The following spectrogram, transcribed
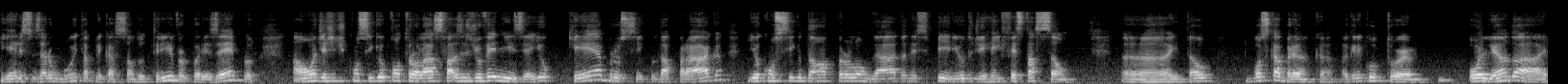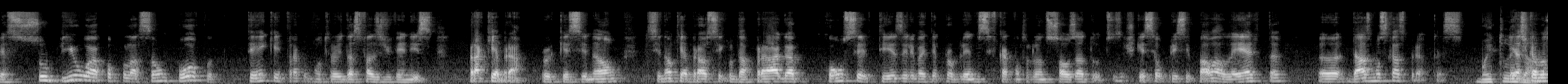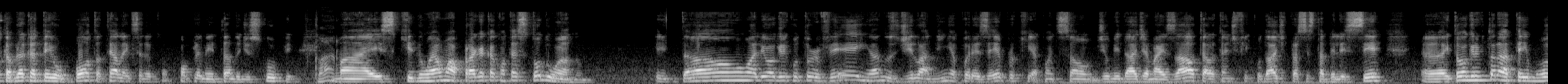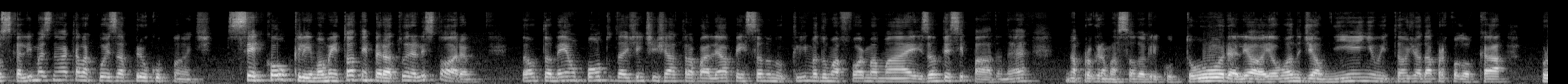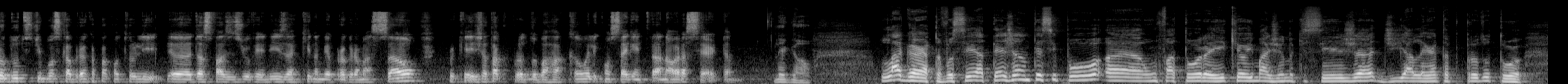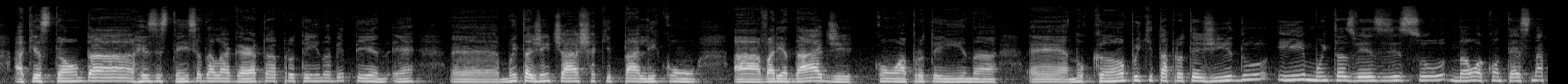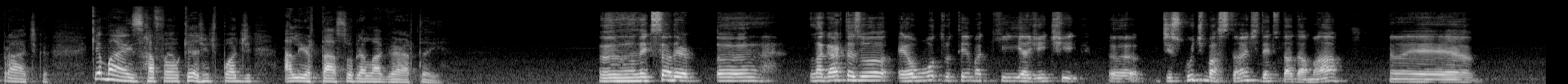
e eles fizeram muita aplicação do Trivor, por exemplo, onde a gente conseguiu controlar as fases juvenis. E aí eu quebro o ciclo da praga e eu consigo dar uma prolongada nesse período de reinfestação. Uh, então, mosca branca, agricultor, olhando a área, subiu a população um pouco, tem que entrar com o controle das fases juvenis para quebrar, porque senão, se não quebrar o ciclo da praga, com certeza ele vai ter problemas se ficar controlando só os adultos. Acho que esse é o principal alerta uh, das moscas brancas. Muito legal. E acho que a mosca branca tem o um ponto, até Alexandre complementando, desculpe, claro. mas que não é uma praga que acontece todo ano. Então, ali o agricultor vê em anos de laninha, por exemplo, que a condição de umidade é mais alta, ela tem dificuldade para se estabelecer. Uh, então, o agricultor ah, tem mosca ali, mas não é aquela coisa preocupante. Secou o clima, aumentou a temperatura, ela estoura. Então, também é um ponto da gente já trabalhar pensando no clima de uma forma mais antecipada, né? Na programação do agricultor, ali, ó, é um ano de El Ninho, então já dá para colocar produtos de mosca branca para controle uh, das fases juvenis aqui na minha programação, porque já está com o produto do barracão, ele consegue entrar na hora certa. Legal. Lagarta, você até já antecipou uh, um fator aí que eu imagino que seja de alerta para o produtor a questão da resistência da lagarta à proteína BT. Né? É, muita gente acha que está ali com a variedade com a proteína é, no campo e que está protegido e muitas vezes isso não acontece na prática. O que mais, Rafael, que a gente pode alertar sobre a lagarta aí? Uh, Alexander, uh, lagartas é um outro tema que a gente uh, discute bastante dentro da Damar. É,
